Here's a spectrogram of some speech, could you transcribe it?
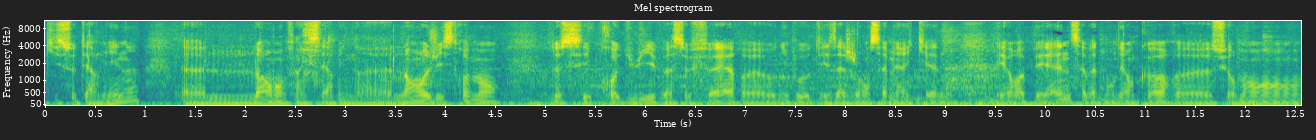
qui se terminent euh, euh, l'enregistrement de ces produits va se faire euh, au niveau des agences américaines et européennes. Ça va demander encore sûrement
